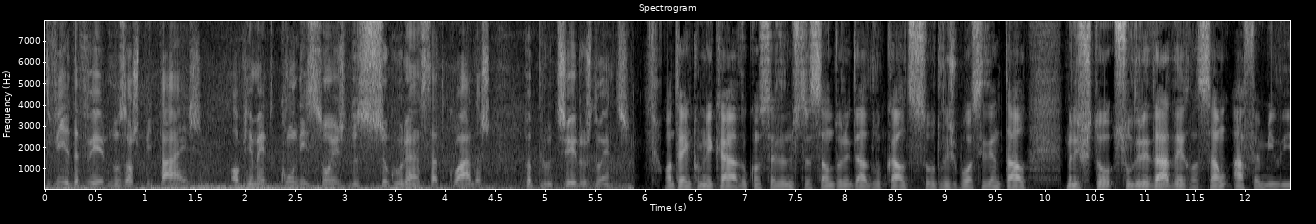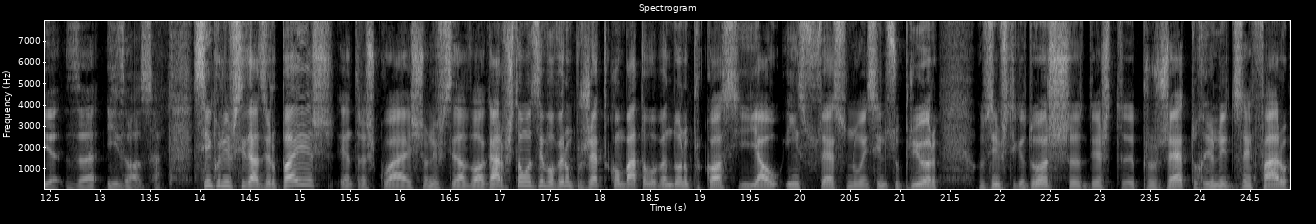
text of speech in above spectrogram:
devia de haver nos hospitais, obviamente, condições de segurança adequadas para proteger os doentes. Ontem, em comunicado, o Conselho de Administração da Unidade Local de Saúde de Lisboa Ocidental manifestou solidariedade em relação à família da idosa. Cinco universidades europeias, entre as quais a Universidade do Algarve, estão a desenvolver um projeto de combate ao abandono precoce e ao insucesso no ensino superior. Os investigadores deste projeto, reunidos em Faro,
